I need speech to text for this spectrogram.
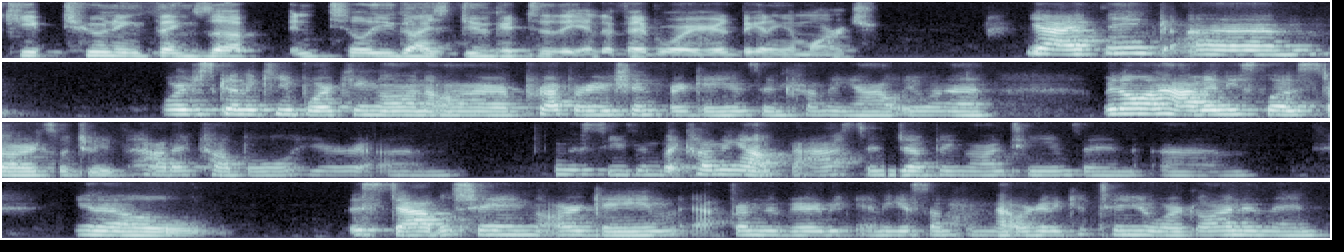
keep tuning things up until you guys do get to the end of February or the beginning of March? Yeah, I think um, we're just going to keep working on our preparation for games and coming out. We want to, we don't want to have any slow starts, which we've had a couple here um, the season, but coming out fast and jumping on teams and, um, you know, establishing our game from the very beginning is something that we're going to continue to work on and then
